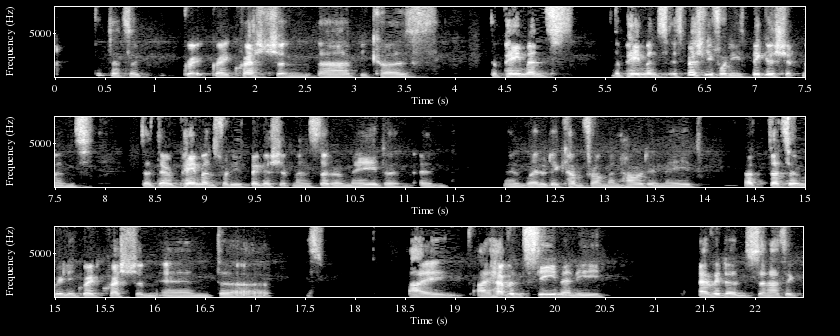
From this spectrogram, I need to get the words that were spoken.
I think that's a great, great question uh, because the payments, the payments, especially for these bigger shipments, that there are payments for these bigger shipments that are made and, and, and where do they come from and how are they made? That, that's a really great question. And uh, I, I haven't seen any evidence and I think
